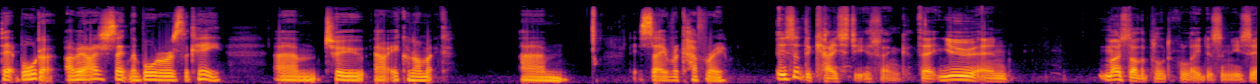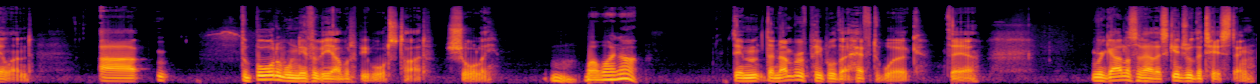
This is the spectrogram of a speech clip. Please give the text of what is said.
that border. I mean, I just think the border is the key um, to our economic um, let's say, recovery. Is it the case, do you think, that you and most other political leaders in New Zealand are the border will never be able to be watertight, surely? Hmm. Well, why not? The, the number of people that have to work there, regardless of how they schedule the testing,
